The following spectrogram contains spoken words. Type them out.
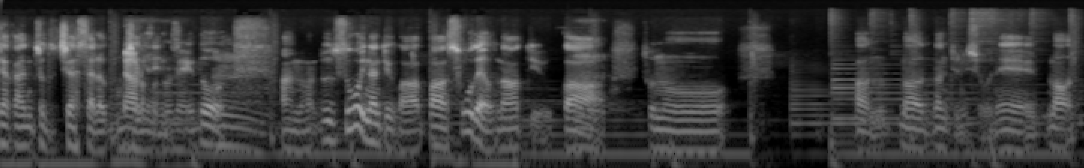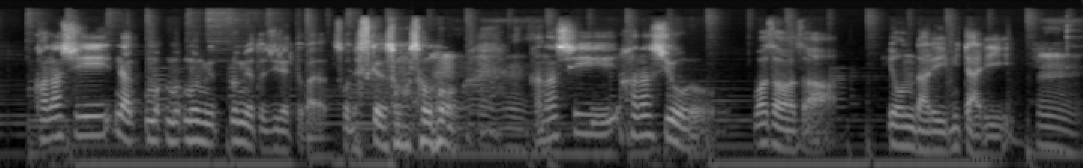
若干ちょっと違ってたら申し訳ないんですけど、なるあのすごいなんていうか、まあ、そうだよなっていうか、その、あのまあ、なんていうんでしょうね、まあ、悲しいなロミオとジュレットがそうですけど、そもそも、悲しい話をわざわざ読んだり見たりうん。うん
